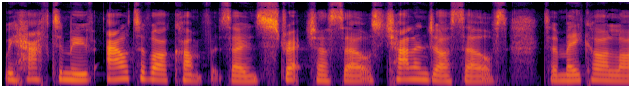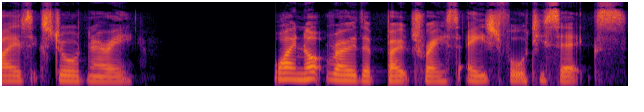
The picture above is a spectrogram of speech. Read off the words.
We have to move out of our comfort zones, stretch ourselves, challenge ourselves to make our lives extraordinary. Why not row the boat race aged 46?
